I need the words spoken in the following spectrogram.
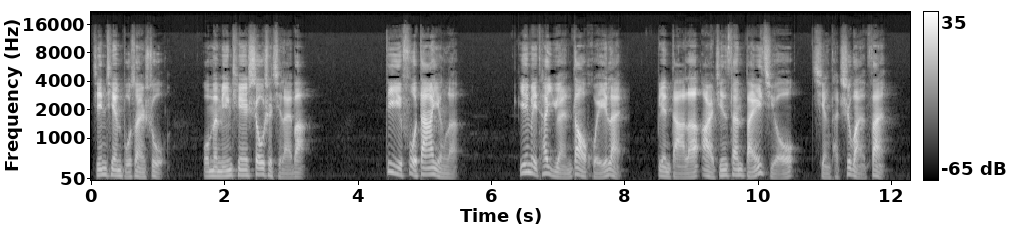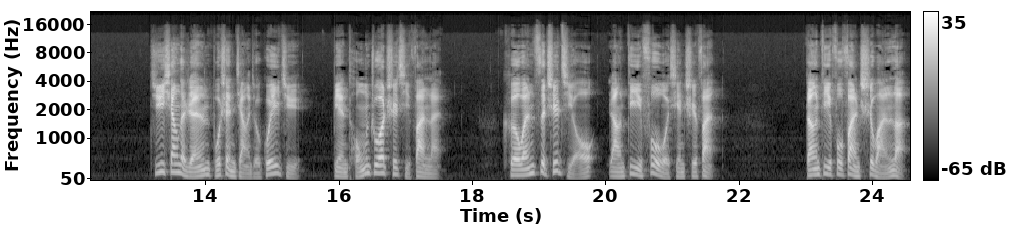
今天不算数，我们明天收拾起来吧。”地父答应了，因为他远道回来。便打了二斤三白酒，请他吃晚饭。居乡的人不甚讲究规矩，便同桌吃起饭来。可闻自吃酒，让地父先吃饭。等地父饭吃完了，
